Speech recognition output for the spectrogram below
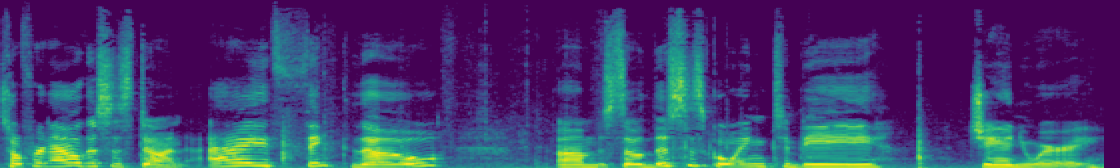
so for now this is done. I think though, um, so this is going to be January.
